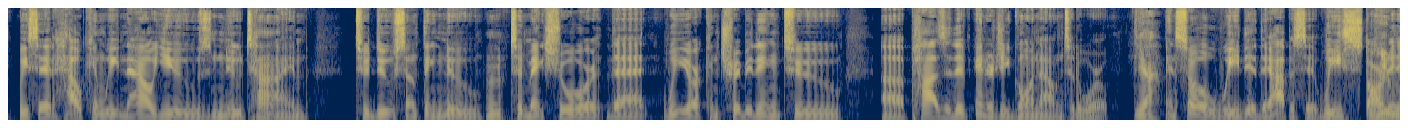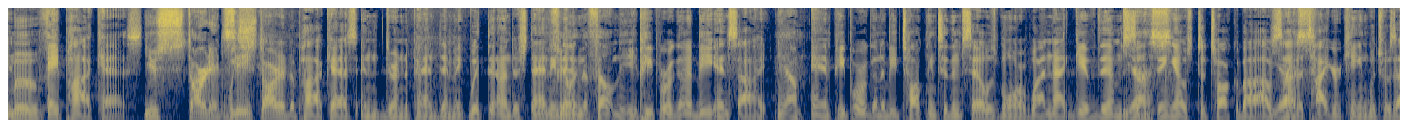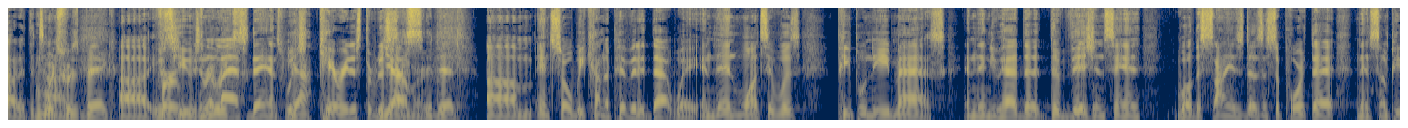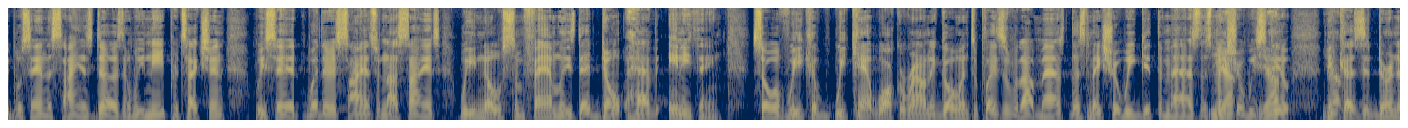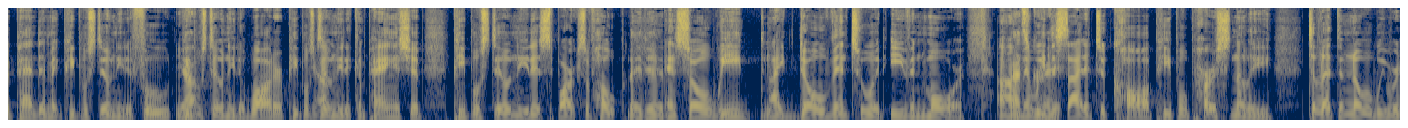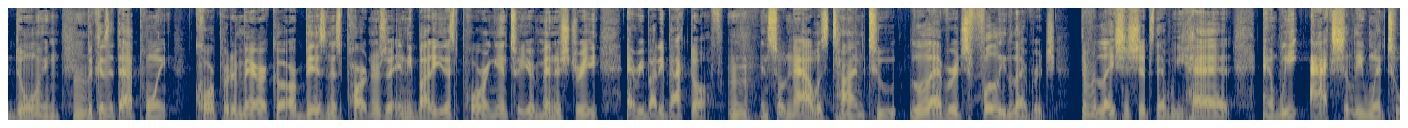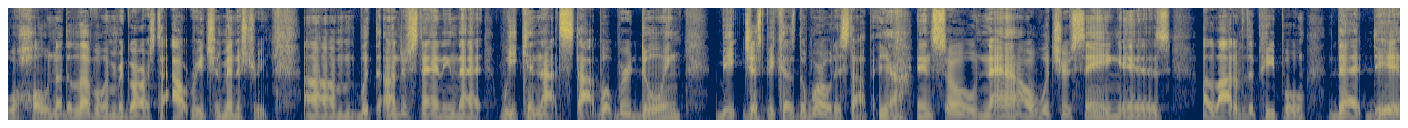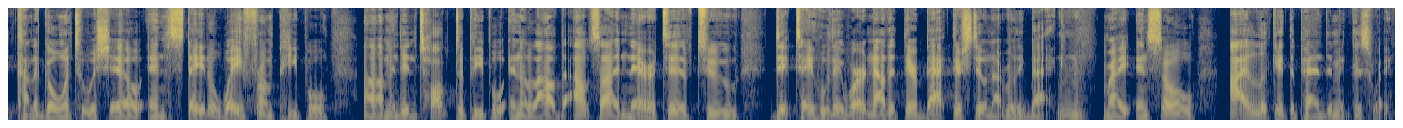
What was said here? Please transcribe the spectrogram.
we said, how can we now use new time to do something new to make sure that we are contributing to uh, positive energy going out into the world? Yeah. And so we did the opposite. We started moved. a podcast. You started We see started a podcast in, during the pandemic with the understanding feeling that the felt need. people are going to be inside. Yeah. And people are going to be talking to themselves more. Why not give them Yes. something else to talk about outside Yes. of Tiger King, which was out at the time? Which was big Uh, it was for huge. And The. Last Dance, which Yeah. carried us through the yes, summer. it did. Um, and so we kind of pivoted that way. And then once it was people need masks, and then you had the division saying, well, the science doesn't support that. And then some people saying the science does, and we need protection. We said, whether it's science or not science, we know some families that don't have anything. So if we could, we can't walk around and go into places without masks. Let's make sure we get the masks. Let's make Yep, sure we yep, still, yep. because during the pandemic, people still needed food. Yep. People still needed water. People still needed companionship. People still needed sparks of hope. They did. And so we like dove into it even more. Um, and we decided to call people personally to let them know what we were doing. Hmm. Because at that point, corporate America or business partners or anybody that's pouring into your ministry, everybody backed off. Hmm. And so now it's time to leverage, fully leverage the relationships that we had. And we actually went to a whole nother level in regards to outreach and ministry um, with the understanding that we cannot stop what we're doing be, just because the world is stopping. Yeah. And so now what you're seeing is a lot of the people that did kind of go into a shell and stayed away from people um, and didn't talk to people and allowed the outside narrative to dictate who they were. Now that they're back, they're still not really back. Right. And so I look at the pandemic this way.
